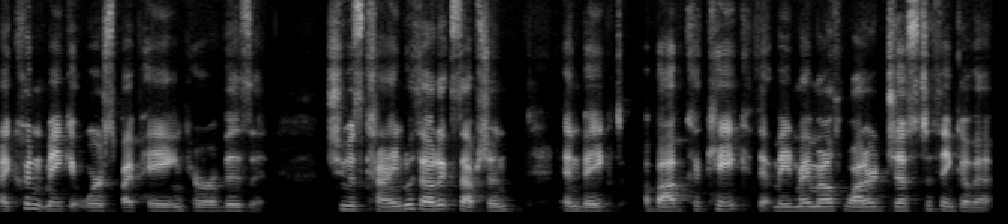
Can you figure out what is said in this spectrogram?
I couldn't make it worse by paying her a visit. She was kind without exception and baked a babka cake that made my mouth water just to think of it.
